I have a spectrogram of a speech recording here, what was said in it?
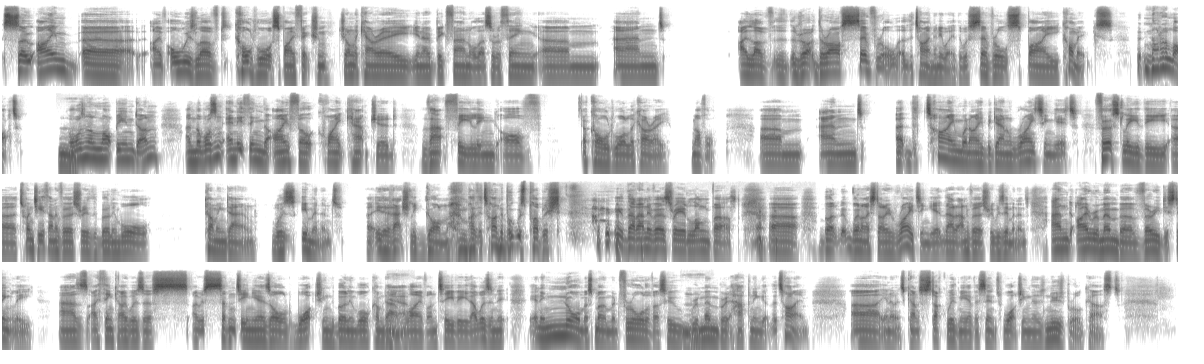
so I'm uh, I've always loved Cold War spy fiction, John le Carre, you know, big fan, all that sort of thing. Um, and I love there are, there are several at the time anyway. There were several spy comics, but not a lot. There wasn't a lot being done, and there wasn't anything that I felt quite captured that feeling of a Cold War le Carre novel. Um, and at the time when I began writing it, firstly, the uh, 20th anniversary of the Berlin Wall coming down was imminent. Uh, it had actually gone by the time the book was published. that anniversary had long passed. Uh, but when I started writing it, that anniversary was imminent. And I remember very distinctly as I think I was a I was 17 years old watching the Berlin Wall come down Yeah. live on TV. That was an an enormous moment for all of us who Hmm. remember it happening at the time. Uh, you know, it's kind of stuck with me ever since watching those news broadcasts.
